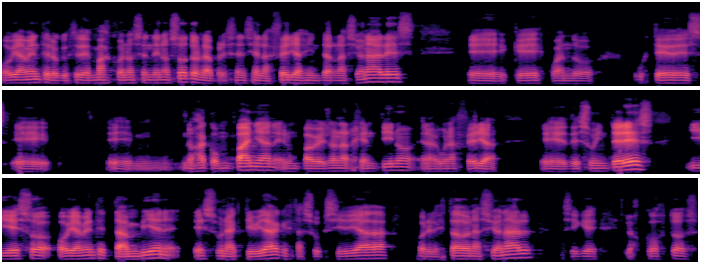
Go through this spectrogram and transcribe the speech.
obviamente lo que ustedes más conocen de nosotros, la presencia en las ferias internacionales, que es cuando ustedes nos acompañan en un pabellón argentino, en alguna feria de su interés, y eso obviamente también es una actividad que está subsidiada por el Estado Nacional, así que los costos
